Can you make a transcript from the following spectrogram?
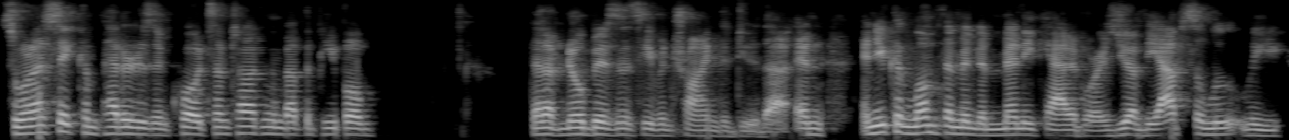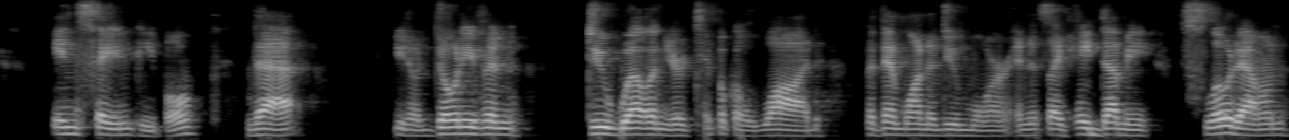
So when I say competitors in quotes, I'm talking about the people that have no business even trying to do that. And and you can lump them into many categories. You have the absolutely insane people that you know don't even do well in your typical WOD but then want to do more. And it's like, hey, dummy, slow down,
